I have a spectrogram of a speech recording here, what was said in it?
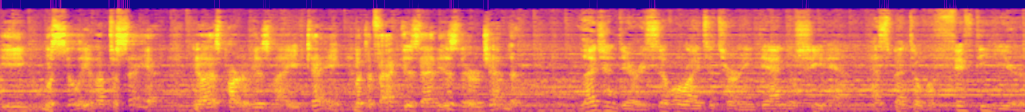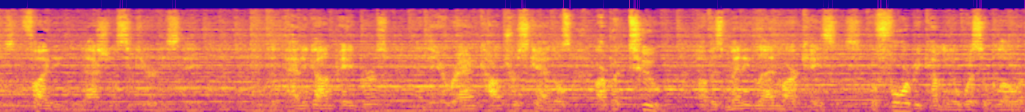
He was silly enough to say it. You know, that's part of his naivete. But the fact is, that is their agenda. Legendary civil rights attorney Daniel Sheehan has spent over 50 years fighting the national security state. The Pentagon Papers and the Iran Contra scandals are but two of his many landmark cases before becoming a whistleblower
